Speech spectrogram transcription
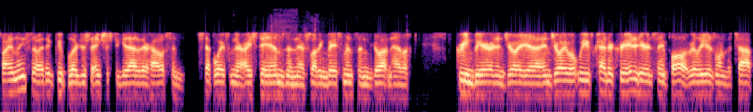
finally. So I think people are just anxious to get out of their house and step away from their ice dams and their flooding basements and go out and have a green beer and enjoy uh, enjoy what we've kind of created here in St. Paul. It really is one of the top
